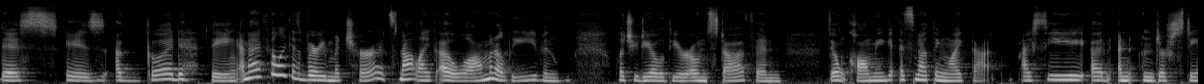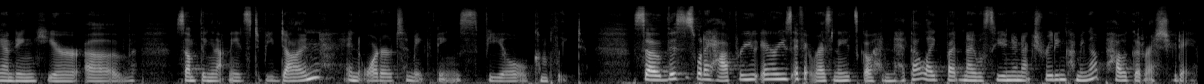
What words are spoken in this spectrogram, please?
this is a good thing. And I feel like it's very mature. It's not like, oh, well, I'm going to leave and let you deal with your own stuff and don't call me. It's nothing like that. I see an, an understanding here of something that needs to be done in order to make things feel complete. So, this is what I have for you, Aries. If it resonates, go ahead and hit that like button. I will see you in your next reading coming up. Have a good rest of your day.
